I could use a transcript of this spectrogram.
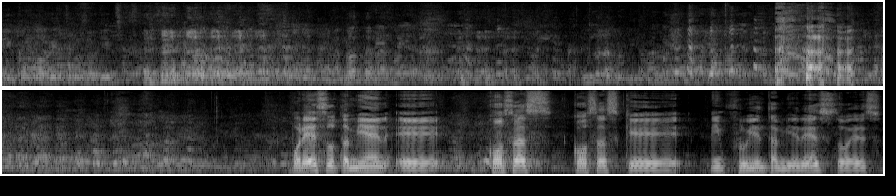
Vi cómo abriste los ojitos. Anótala, anótala. Por eso también eh, cosas, cosas que influyen también esto es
